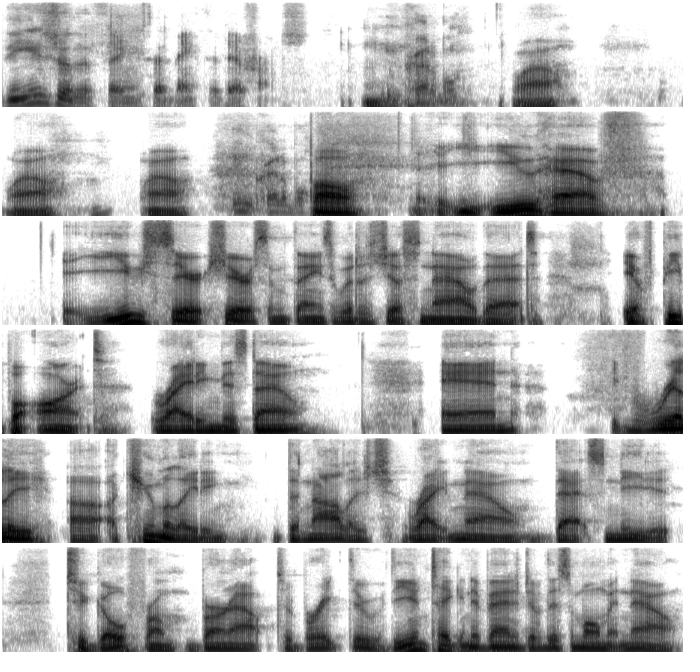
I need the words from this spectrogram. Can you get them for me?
these are the things that make the difference. Mm. Incredible. Wow. Wow. Wow. Incredible. Paul, you have you share, shared some things with us just now that if people aren't writing this down and really uh, accumulating the knowledge right now that's needed to go from burnout to breakthrough, you're taking advantage of this moment now,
